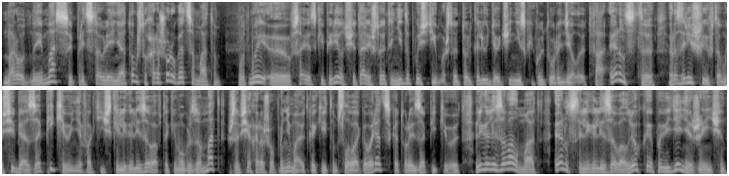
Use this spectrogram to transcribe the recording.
народные массы представление о том, что хорошо ругаться матом. Вот мы э, в советский период считали, что это недопустимо, что это только люди очень низкой культуры делают. А Эрнст, э, разрешив там у себя запикивание, фактически легализовав таким образом мат, что все хорошо понимают, какие там слова говорятся, которые запикивают, легализовал мат. Эрнст легализовал легкое поведение женщин,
